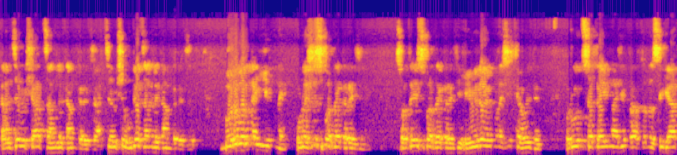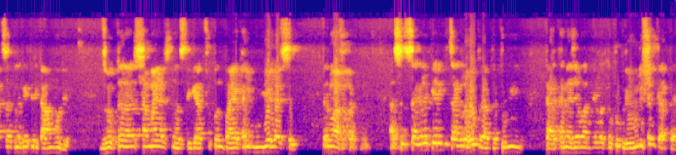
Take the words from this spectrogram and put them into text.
कालच्या विषयी आज चांगलं काम करायचं. आजच्या विषयी उद्या चांगलं काम करायचं. बरोबर काही येत नाही. कोणाशी स्पर्धा करायची नाही. स्वतःची स्पर्धा करायची. हेवी रावे कोणाशी ठेवायचे रोज सकाळी माझी प्रार्थना असते की आज चांगलं काहीतरी काम होते झोपताना क्षमा असणं असते की चुकून पायाखाली मुंगेला असेल तर माफ करतो असं चांगलं केलं की चांगलं होत राहतं. तुम्ही कारखान्याच्या माध्यमातून खूप रेव्होल्युशन करताय.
